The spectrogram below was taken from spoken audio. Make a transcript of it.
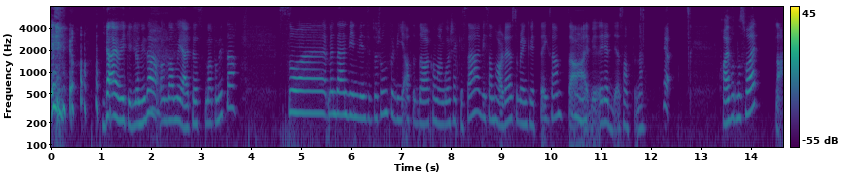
jeg er jo ikke klamydia, og da må jeg teste meg på nytt, da. Så, eh, men det er en vinn-vinn-situasjon, fordi at da kan han gå og sjekke seg. Hvis han har det, så blir han kvitt det. ikke sant? Da vi, redder jeg samfunnet. Ja. Har jeg fått noe svar? Nei.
